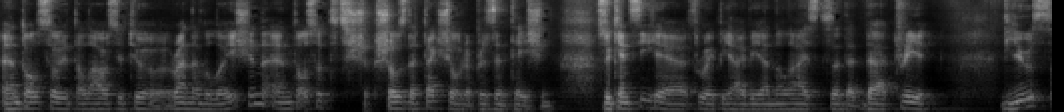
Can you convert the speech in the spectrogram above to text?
and also it allows you to run evaluation and also sh shows the textual representation. So you can see here through API we analyzed so that there are three views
